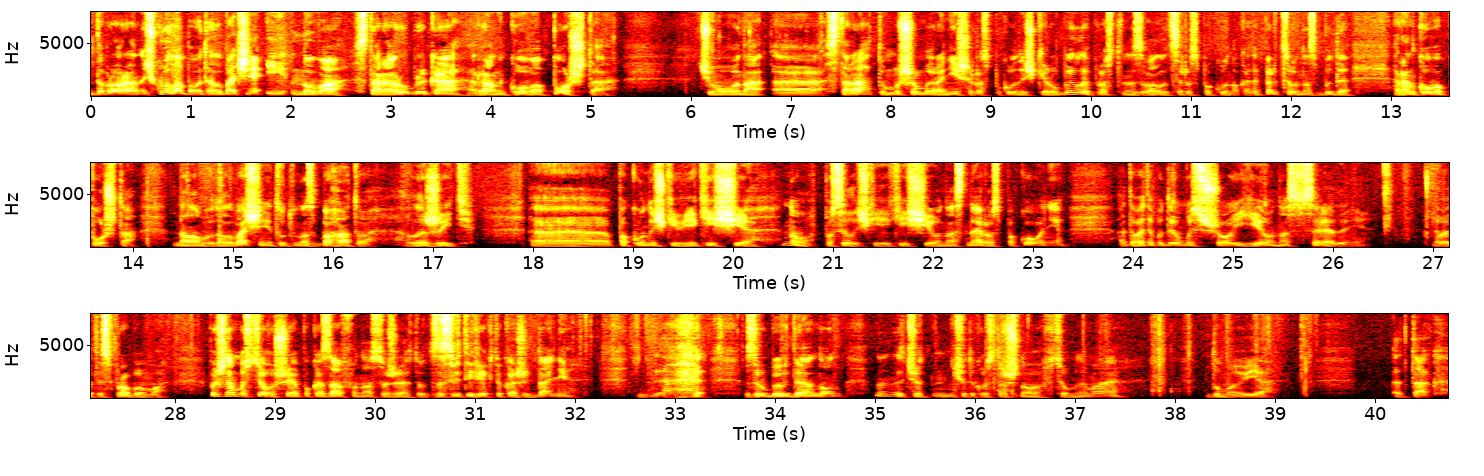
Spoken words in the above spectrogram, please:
Доброго раночку, лампове телебачення і нова стара рубрика Ранкова пошта. Чому вона е, стара? Тому що ми раніше розпакуночки робили, просто називали це розпакунок. А тепер це у нас буде ранкова пошта на ламповому телебаченні. Тут у нас багато лежить е, пакуночків, які ще, ну, посилочки, які ще у нас не розпаковані. А давайте подивимось, що є у нас всередині. Давайте спробуємо. Почнемо з цього, що я показав. У нас уже тут засвітив, як то кажуть, дані. Зробив деанон. Ну, нічого, нічого такого страшного в цьому немає. Думаю я. Е, Так.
